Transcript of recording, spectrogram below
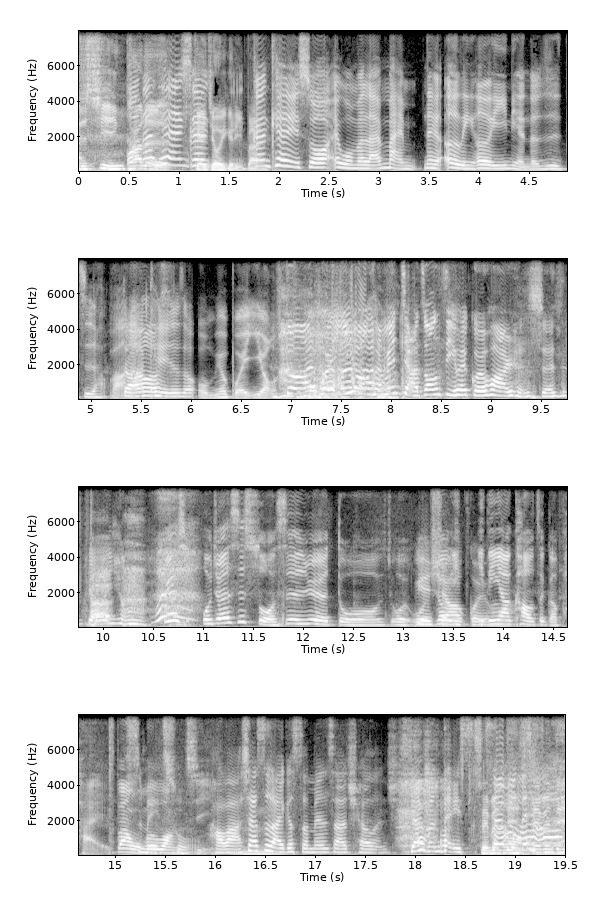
实行他的那天跟 schedule 一个礼拜跟。Kelly 说，哎、我们来买那个二零二一年的日志，好不好？对啊然后 Kelly 就说我们又不会用，对，不会用，旁边假装自己会规划人生，不要用。因为我觉得是琐事越多，我我越需要规划就一一定要靠这个牌，不然我会忘记。好啦，下次来个 Samantha challenge，seven days，Seven day seven day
